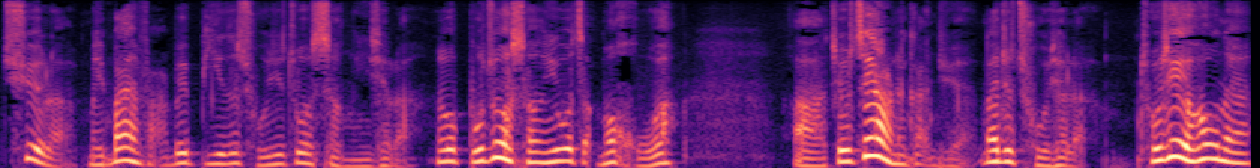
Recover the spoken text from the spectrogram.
去了，没办法，被逼着出去做生意去了。那我不做生意，我怎么活？啊，就这样的感觉，那就出去了。出去以后呢，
